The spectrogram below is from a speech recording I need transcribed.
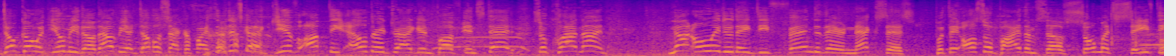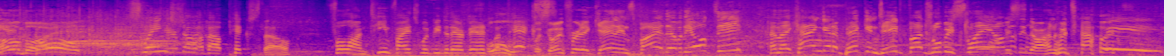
Don't go with Yuumi, though. That would be a double sacrifice. They're just going to give up the Elder Dragon buff instead. So Cloud9, not only do they defend their Nexus, but they also buy themselves so much safety Oh, and boy. gold. Slingshot about picks, though. Full-on team fights would be to their advantage, but picks. We're going for it again, inspired there with the ulti, and they can get a pick indeed. Fudge will be slain. Obviously, there are no towers.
